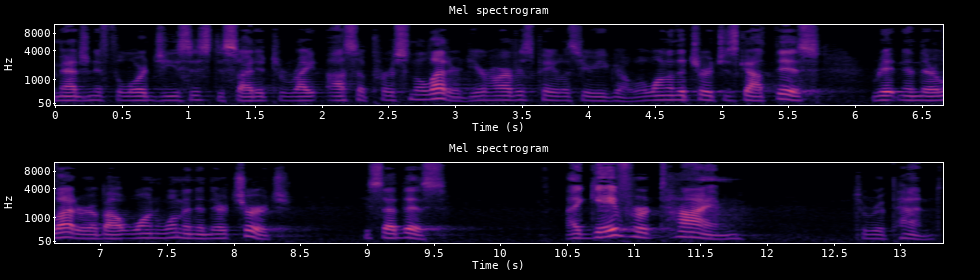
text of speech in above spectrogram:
Imagine if the Lord Jesus decided to write us a personal letter. Dear Harvest Payless, here you go. Well, one of the churches got this written in their letter about one woman in their church. He said this I gave her time to repent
